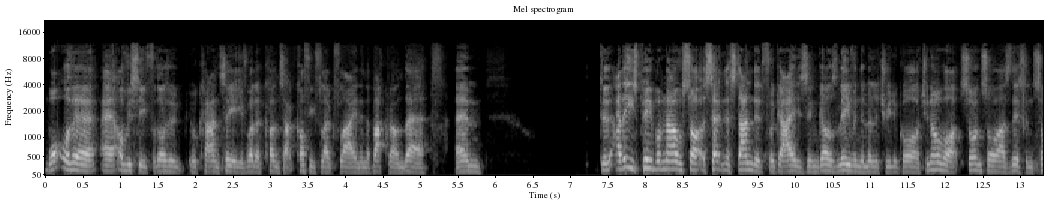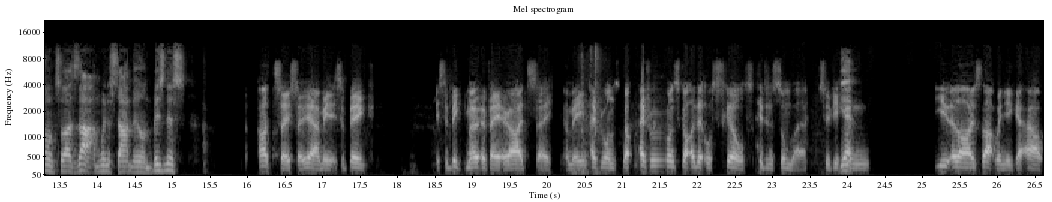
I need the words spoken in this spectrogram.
what other? Uh, obviously, for those who, who can't see it, you've got a contact coffee flag flying in the background there. Um, do, are these people now sort of setting the standard for guys and girls leaving the military to go? Do you know what? So and so has this, and so and so has that. I'm going to start my own business. I'd say so. Yeah, I mean, it's a big, it's a big motivator. I'd say. I mean, everyone's got everyone's got a little skill hidden somewhere. So if you Yeah. can utilize that when you get out,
